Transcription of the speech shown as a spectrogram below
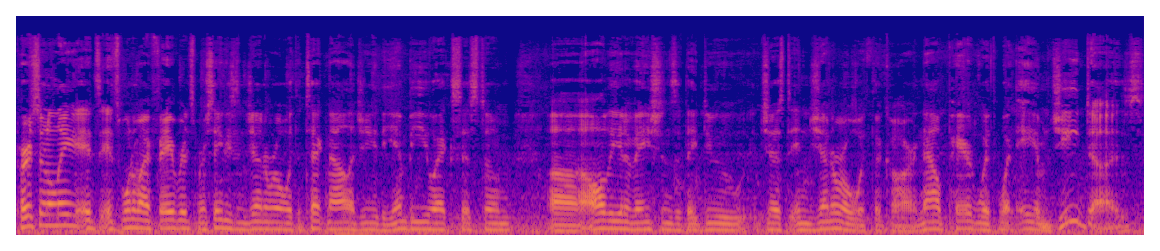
personally, it's it's one of my favorites. Mercedes in general, with the technology, the MBUX system, uh, all the innovations that they do, just in general with the car. Now paired with what AMG does,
